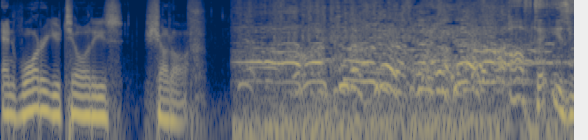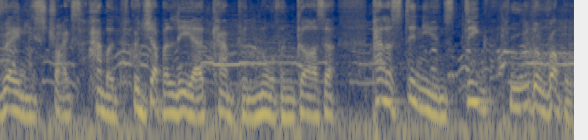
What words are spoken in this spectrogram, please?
and water utilities shut off. After Israeli strikes hammered the Jabalia camp in northern Gaza, Palestinians dig through the rubble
